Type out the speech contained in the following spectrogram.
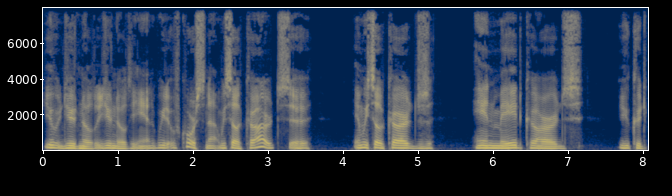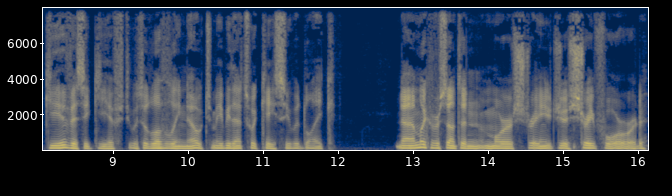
you you know you know the answer. We of course not. We sell cards, uh, and we sell cards, handmade cards. You could give as a gift with a lovely note. Maybe that's what Casey would like. Now I'm looking for something more straight—straightforward.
